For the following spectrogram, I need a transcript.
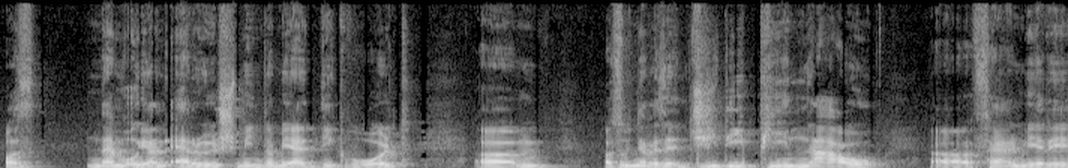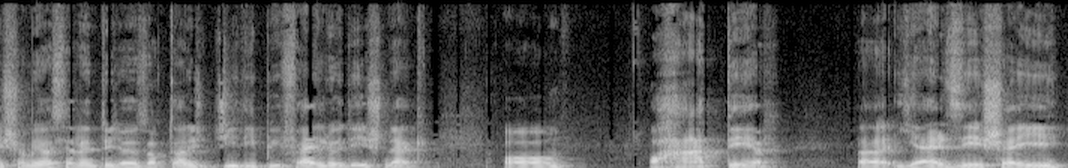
az nem olyan erős, mint ami eddig volt. Um, az úgynevezett GDP Now felmérés, ami azt jelenti, hogy az aktuális GDP fejlődésnek a, a háttér jelzései,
